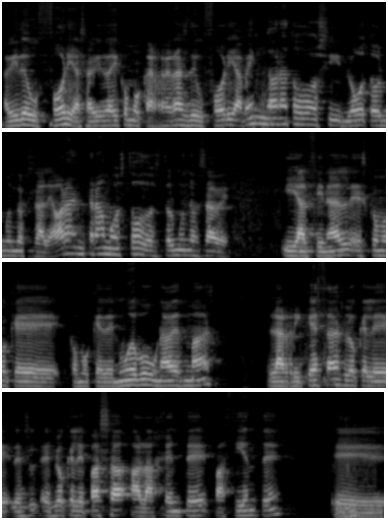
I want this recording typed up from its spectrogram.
ha habido euforia, ha habido ahí como carreras de euforia, venga, ahora todos y luego todo el mundo se sale, ahora entramos todos, todo el mundo sabe y al final es como que, como que de nuevo, una vez más, la riqueza es lo que le, es, lo que le pasa a la gente paciente. Eh,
